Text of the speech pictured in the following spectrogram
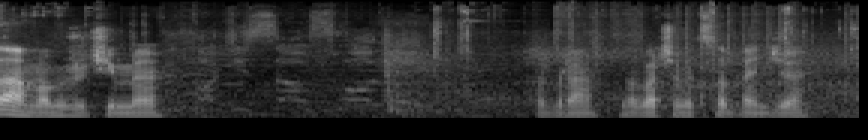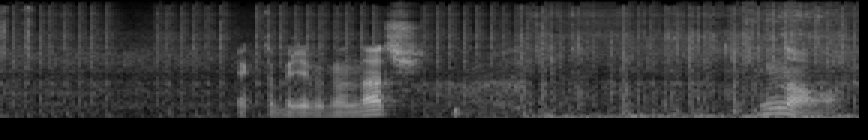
tam wam rzucimy. Dobra, zobaczymy co to będzie. Jak to będzie wyglądać? No.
